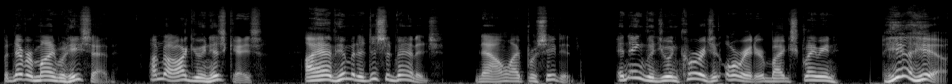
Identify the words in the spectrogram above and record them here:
but never mind what he said. I'm not arguing his case. I have him at a disadvantage. Now I proceeded. In England, you encourage an orator by exclaiming, Hear, hear!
